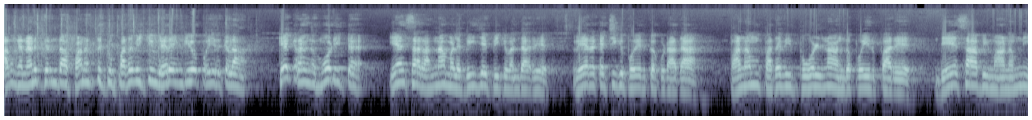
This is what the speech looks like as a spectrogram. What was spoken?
அவங்க நினைச்சிருந்தா பணத்துக்கு பதவிக்கும் வேற எங்கேயோ போயிருக்கலாம். கேட்குறாங்க மோடிட்ட ஏன் சார் அண்ணாமலை பிஜேபிக்கு வந்தார்? வேற கட்சிக்கு போயிருக்க கூடாதா? பணம் பதவி புகழ்னா அங்கே போயிருப்பாரு. தேசாபிமானம்னு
